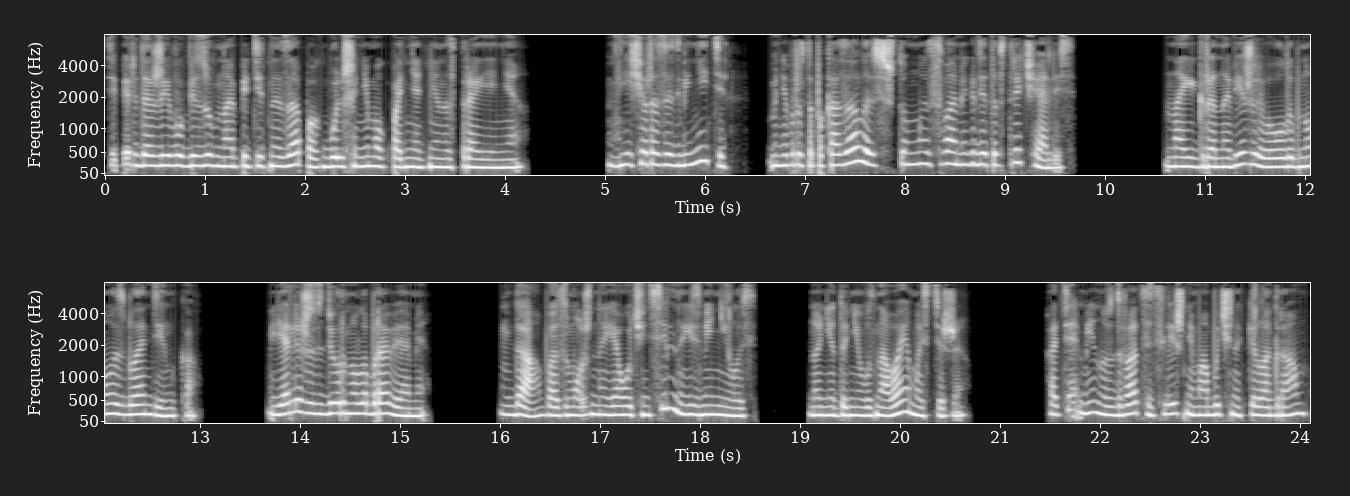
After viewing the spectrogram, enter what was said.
Теперь даже его безумно аппетитный запах больше не мог поднять мне настроение. «Еще раз извините, Мне просто показалось, что мы с вами где-то встречались. Наигранно вежливо улыбнулась блондинка. Я лишь вздернула бровями. Да, возможно, я очень сильно изменилась, но не до неузнаваемости же. Хотя минус двадцать с лишним обычных килограмм,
